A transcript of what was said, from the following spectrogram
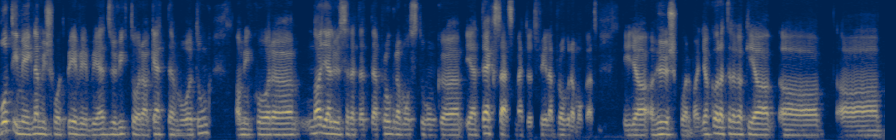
Boti még nem is volt PVB edző, Viktorral ketten voltunk, amikor nagy előszeretettel programoztunk ilyen Texas Method féle programokat, így a, a hőskorban. Gyakorlatilag aki a, a, a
